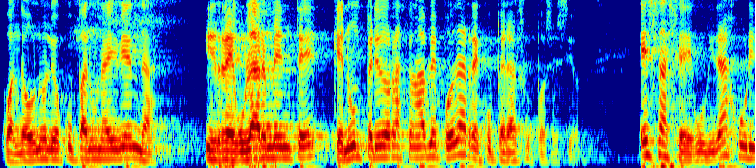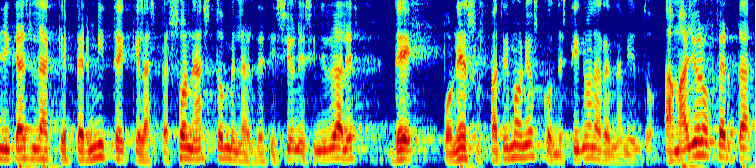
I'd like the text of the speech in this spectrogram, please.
Cuando a uno le ocupan una vivienda irregularmente, que en un periodo razonable pueda recuperar su posesión. Esa seguridad jurídica es la que permite que las personas tomen las decisiones individuales de poner sus patrimonios con destino al arrendamiento. A mayor oferta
